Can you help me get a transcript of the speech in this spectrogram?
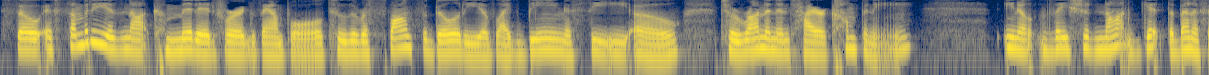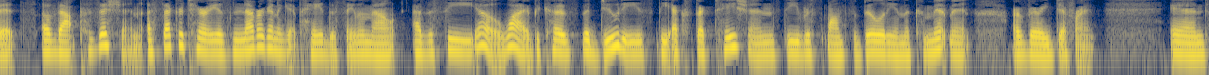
So if somebody is not committed, for example, to the responsibility of like being a CEO to run an entire company, you know, they should not get the benefits of that position. A secretary is never going to get paid the same amount as a CEO. Why? Because the duties, the expectations, the responsibility, and the commitment are very different. And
